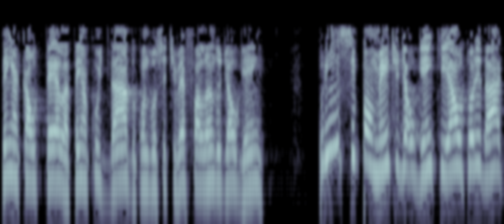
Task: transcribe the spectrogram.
Tenha cautela, tenha cuidado quando você estiver falando de alguém, principalmente de alguém que é autoridade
